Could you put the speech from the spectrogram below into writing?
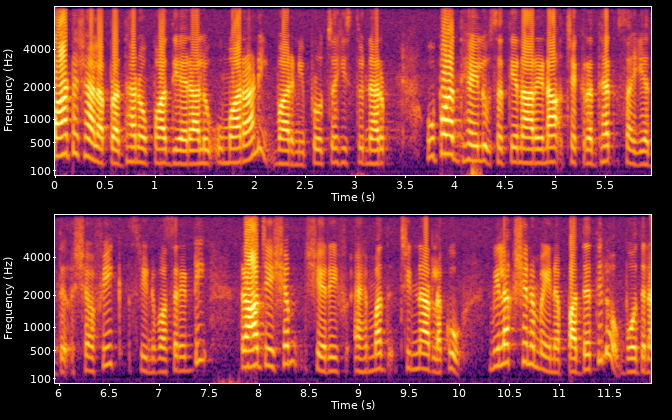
పాఠశాల ప్రధానోపాధ్యాయురాలు ఉమారాణి వారిని ప్రోత్సహిస్తున్నారు. ఉపాధ్యాయులు సత్యనారాయణ చక్రధర్ సయ్యద్ షఫీక్ శ్రీనివాసరెడ్డి రాజేశం షరీఫ్ అహ్మద్ చిన్నారులకు విలక్షణమైన పద్ధతిలో బోధన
